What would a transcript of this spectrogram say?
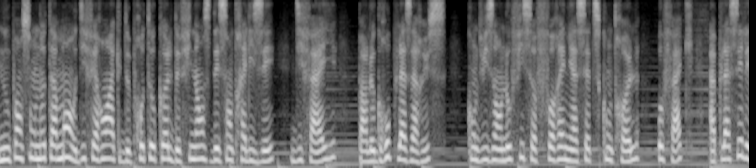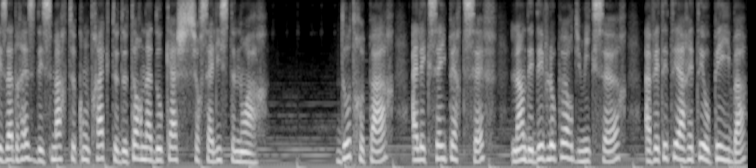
Nous pensons notamment aux différents actes de protocole de finances décentralisées, DeFi, par le groupe Lazarus, conduisant l'Office of Foreign Assets Control, OFAC, à placer les adresses des smart contracts de Tornado Cash sur sa liste noire. D'autre part, Alexei Pertsev, l'un des développeurs du mixeur, avait été arrêté aux Pays-Bas,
